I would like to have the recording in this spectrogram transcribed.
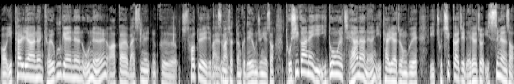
어, 이탈리아는 결국에는 오늘 아까 말씀 그 서두에 이제 말씀하셨던 네네. 그 내용 중에서 도시 간의 이 이동을 제한하는 이탈리아 정부의 이 조치까지 내려져 있으면서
